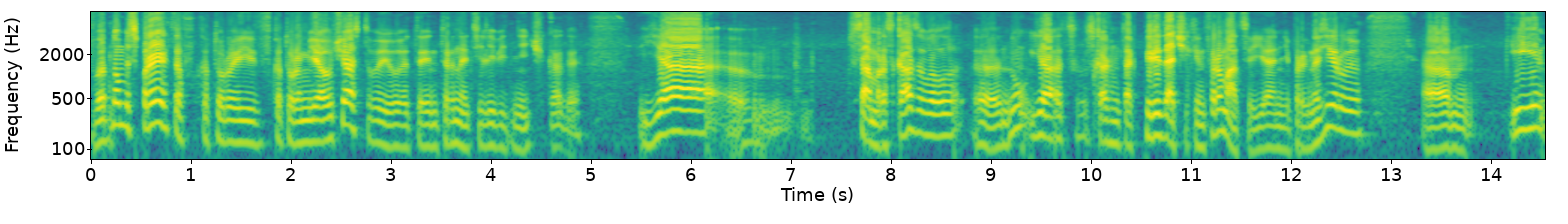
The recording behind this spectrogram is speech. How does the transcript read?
в одном из проектов, который, в котором я участвую, это интернет-телевидение Чикаго, я э, сам рассказывал, э, ну, я, скажем так, передатчик информации, я не прогнозирую, э, и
